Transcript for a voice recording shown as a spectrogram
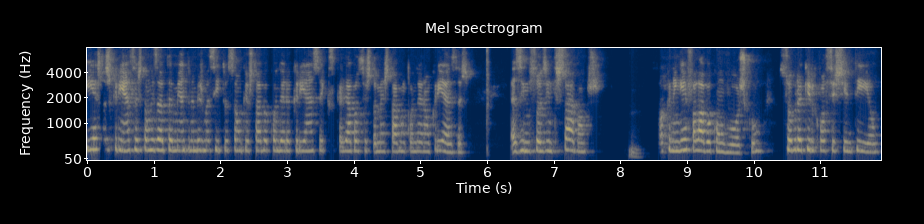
e, estas crianças estão exatamente na mesma situação que eu estava quando era criança e que se calhar vocês também estavam quando eram crianças. As emoções interessavam-vos. Hum. Só que ninguém falava convosco sobre aquilo que vocês sentiam.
